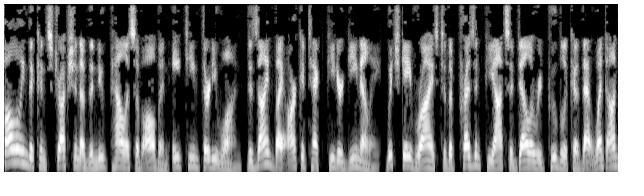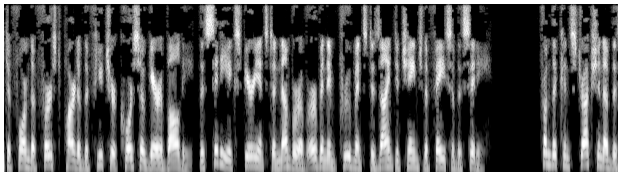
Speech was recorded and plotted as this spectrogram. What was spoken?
Following the construction of the new Palace of Alban 1831, designed by architect Peter Ghinelli, which gave rise to the present Piazza della Repubblica that went on to form the first part of the future Corso Garibaldi, the city experienced a number of urban improvements designed to change the face of the city. From the construction of the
